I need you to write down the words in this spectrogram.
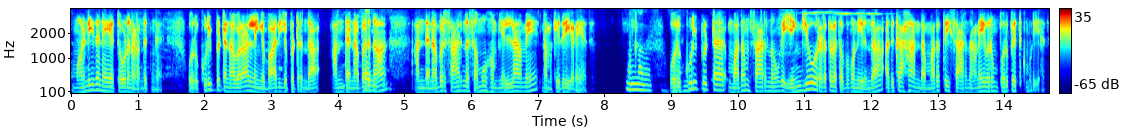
மனித நேயத்தோடு நடந்துக்குங்க. ஒரு குறிப்பிட்ட நபரால் நீங்க பாதிக்கப்பட்டிருந்தா அந்த நபர் தான் அந்த நபர் சார்ந்த சமூகம் எல்லாமே நமக்கு எதிரி கிடையாது. ஒரு. குறிப்பிட்ட மதம் சார்ந்தவங்க எங்கேயோ ஒரு இடத்துல தப்பு பண்ணியிருந்தா அதுக்காக அந்த மதத்தை சார்ந்த அனைவரும் பொறுப்பேற்றுக்க முடியாது.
